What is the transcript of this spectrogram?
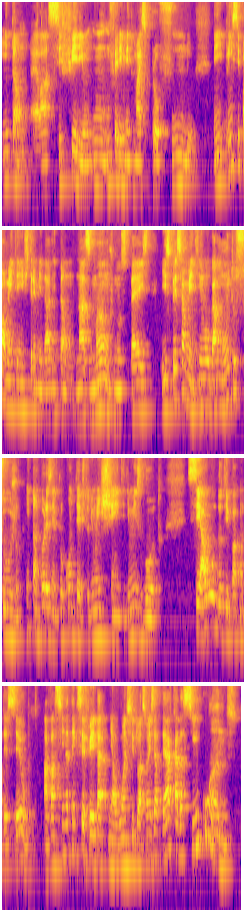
Então, ela se feriu, um, um ferimento mais profundo, em, principalmente em extremidade, então, nas mãos, nos pés, e especialmente em lugar muito sujo. Então, por exemplo, o contexto de uma enchente, de um esgoto. Se algo do tipo aconteceu, a vacina tem que ser feita em algumas situações até a cada cinco anos.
